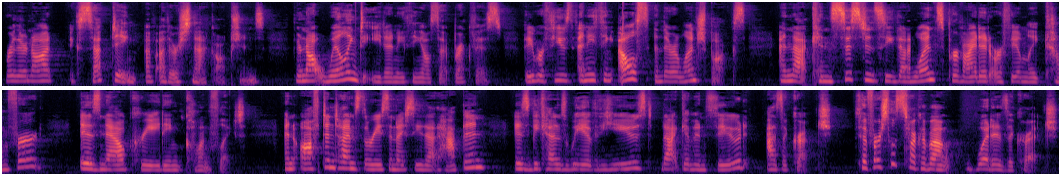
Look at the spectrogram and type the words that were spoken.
where they're not accepting of other snack options they're not willing to eat anything else at breakfast. They refuse anything else in their lunchbox. And that consistency that once provided our family comfort is now creating conflict. And oftentimes, the reason I see that happen is because we have used that given food as a crutch. So, first, let's talk about what is a crutch.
